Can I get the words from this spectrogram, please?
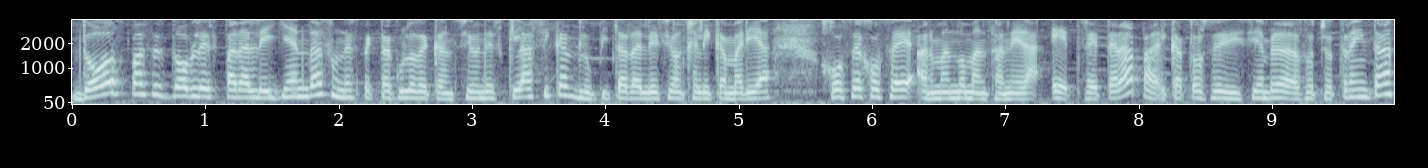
Dos pases dobles para Leyendas, un espectáculo de canciones clásicas. Lupita D'Alessio, Angélica María, José José, Armando Manzanera, etcétera, para el 14 de diciembre a las 8.30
